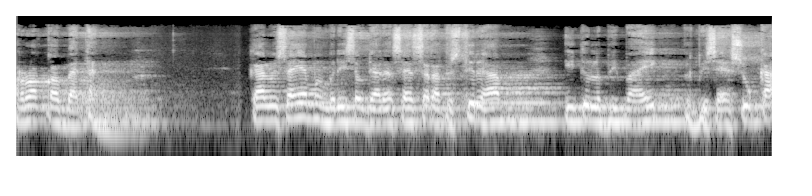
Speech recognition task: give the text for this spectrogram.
rokobatan Kalau saya memberi saudara saya 100 dirham Itu lebih baik, lebih saya suka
